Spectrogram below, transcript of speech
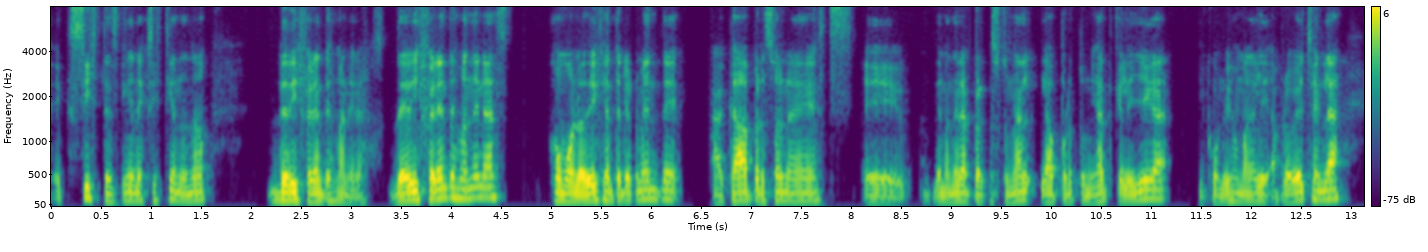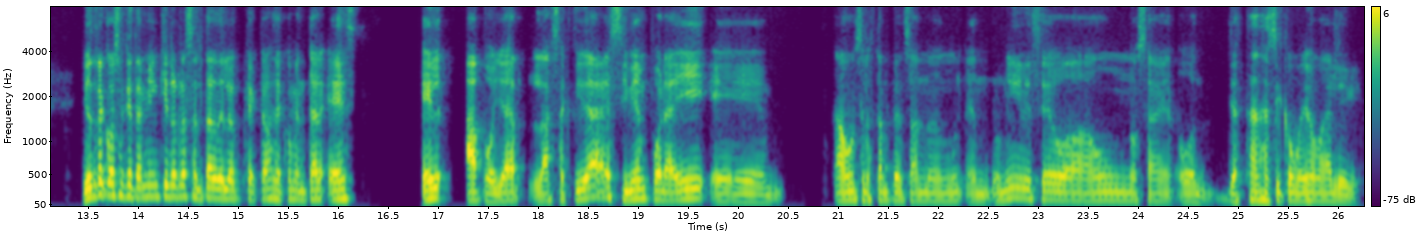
existen, siguen existiendo, ¿no? De diferentes maneras. De diferentes maneras, como lo dije anteriormente, a cada persona es eh, de manera personal la oportunidad que le llega y como lo dijo Magali, aprovechenla. Y otra cosa que también quiero resaltar de lo que acabas de comentar es el apoyar las actividades, si bien por ahí eh, aún se lo están pensando en, unirse o aún no saben, o ya están así como dijo Magali,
